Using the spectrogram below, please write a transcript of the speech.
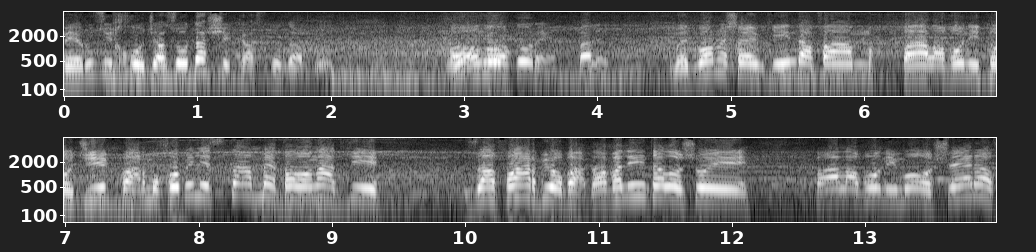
беҳрӯзи хоҷазода шикаст дода буд. Бале. Умедвор мешавем ки ин дафъаам паҳлавони тоҷик бар. Муқобили стамп метавонад ки зафар биёбад. Аввалин талошҳои паҳлавони мо шеров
